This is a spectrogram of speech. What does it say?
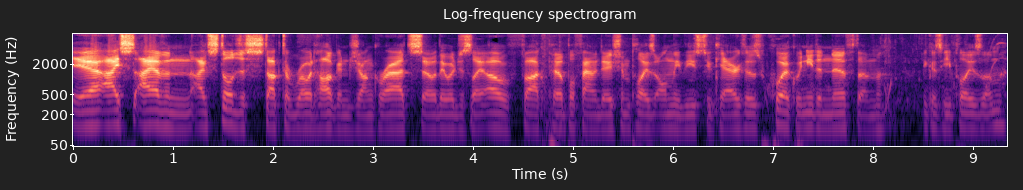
Yeah, I, I haven't. I've still just stuck to Roadhog and Junkrat, so they were just like, oh fuck, Purple Foundation plays only these two characters. Quick, we need to nerf them because he plays them.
